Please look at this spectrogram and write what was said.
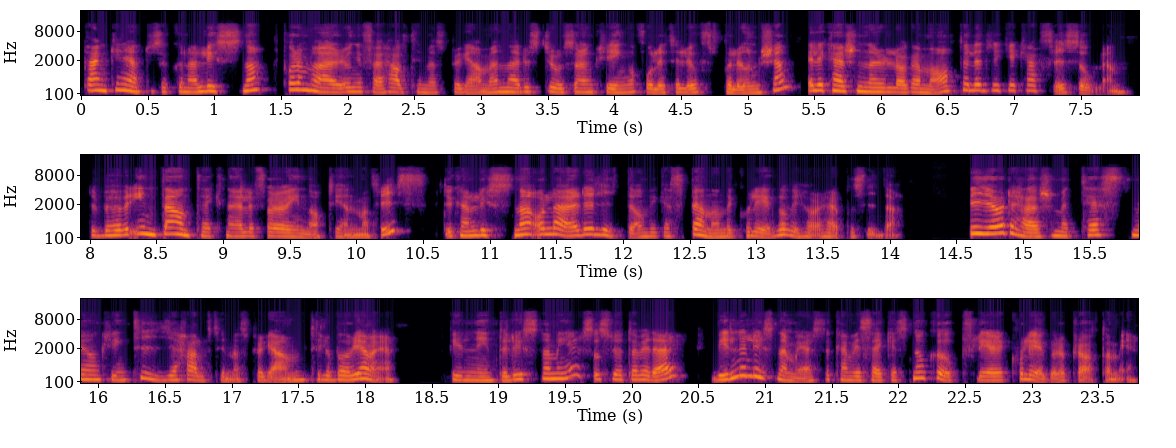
Tanken är att du ska kunna lyssna på de här ungefär halvtimmesprogrammen när du strosar omkring och får lite luft på lunchen, eller kanske när du lagar mat eller dricker kaffe i solen. Du behöver inte anteckna eller föra in något i en matris. Du kan lyssna och lära dig lite om vilka spännande kollegor vi har här på Sida. Vi gör det här som ett test med omkring 10 halvtimmesprogram till att börja med. Vill ni inte lyssna mer så slutar vi där. Vill ni lyssna mer så kan vi säkert snoka upp fler kollegor att prata med.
